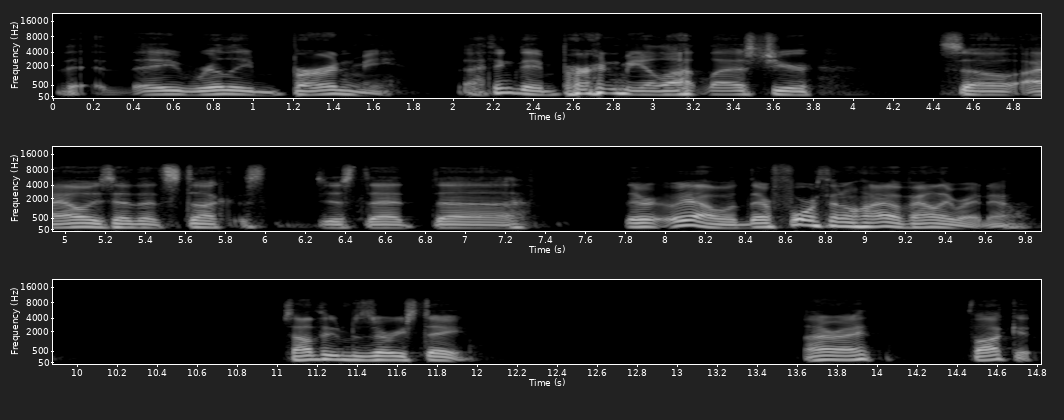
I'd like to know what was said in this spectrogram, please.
they, they really burned me. I think they burned me a lot last year. So I always had that stuck. Just that uh, they're yeah they're fourth in Ohio Valley right now. Southeast Missouri State. All right, fuck it.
